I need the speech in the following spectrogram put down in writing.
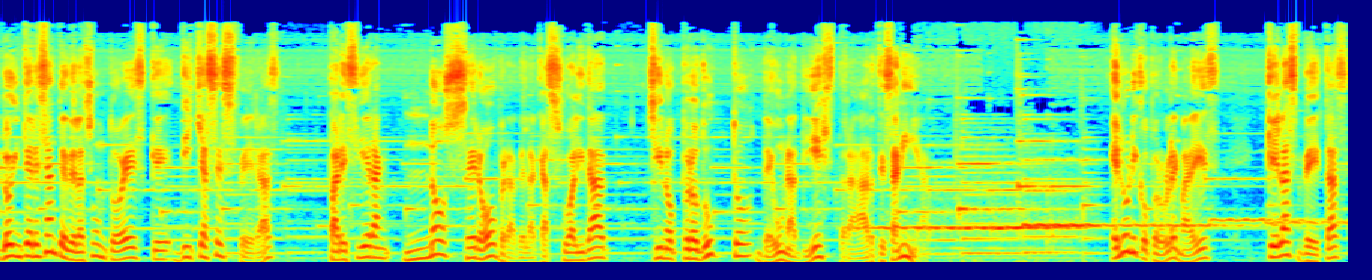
Lo interesante del asunto es que dichas esferas parecieran no ser obra de la casualidad, sino producto de una diestra artesanía. El único problema es que las vetas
